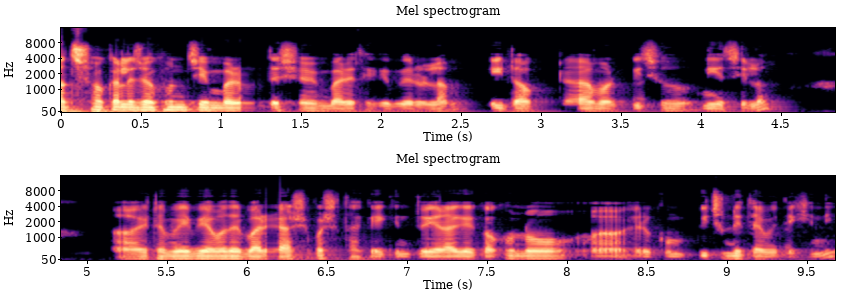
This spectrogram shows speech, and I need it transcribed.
আজ সকালে যখন চেম্বারের উদ্দেশ্যে আমি বাড়ি থেকে বেরোলাম এই ডগটা আমার পিছু নিয়েছিল। এটা মেবি আমাদের বাড়ির আশেপাশে থাকে কিন্তু এর আগে কখনো এরকম পিছু নিতে আমি দেখিনি।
